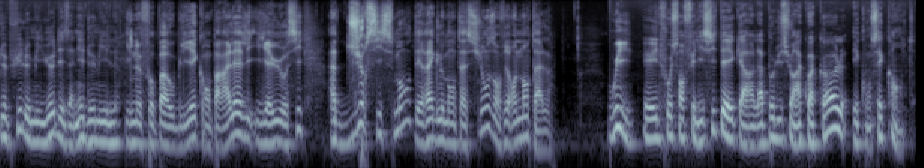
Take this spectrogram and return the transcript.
depuis le milieu des années 2000. Il ne faut pas oublier qu'en parallèle, il y a eu aussi un durcissement des réglementations environnementales. Oui, et il faut s'en féliciter car la pollution aquacole est conséquente.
